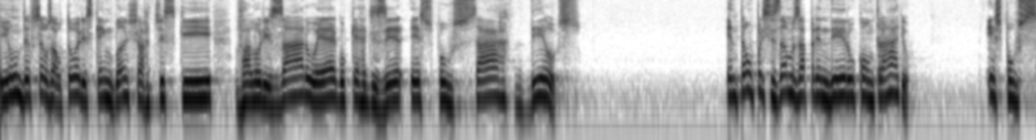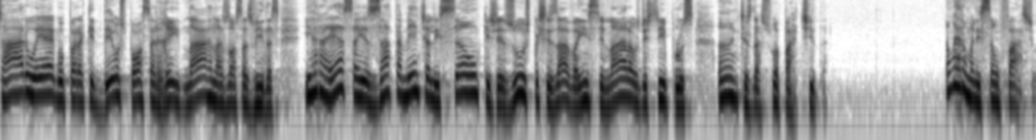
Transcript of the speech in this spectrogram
E um dos seus autores, Ken Blanchard, diz que valorizar o ego quer dizer expulsar Deus. Então precisamos aprender o contrário expulsar o ego para que Deus possa reinar nas nossas vidas. E era essa exatamente a lição que Jesus precisava ensinar aos discípulos antes da sua partida. Não era uma lição fácil.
